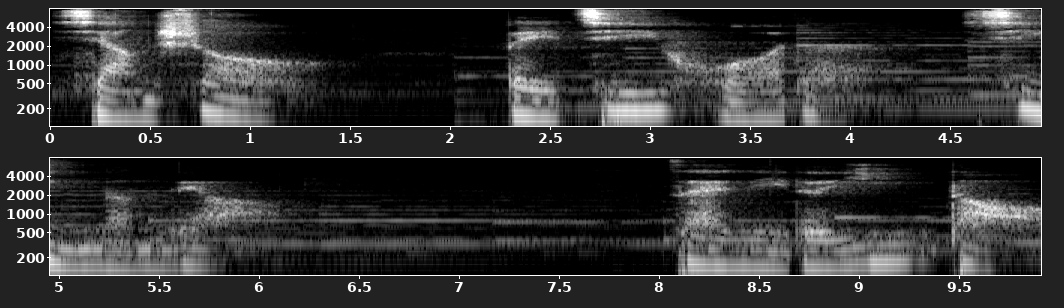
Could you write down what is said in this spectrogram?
享受被激活的性能量。在你的阴道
